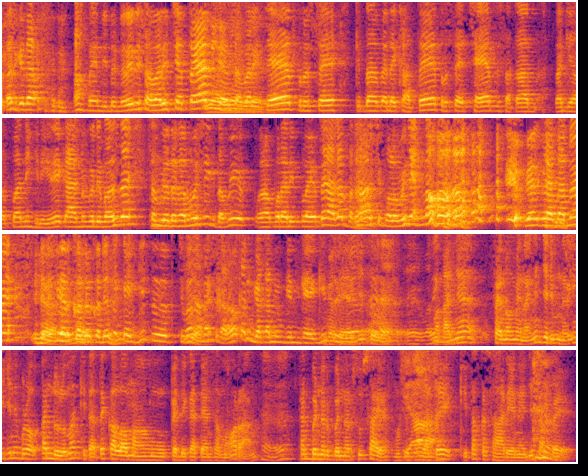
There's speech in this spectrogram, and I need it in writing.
pas kita ah pengen didengerin nih sabari chat teh nih Iya, kan iya, sabari iya. chat terus teh kita PDKT terus teh chat misalkan lagi apa nih gini-gini kan nunggu dibalas teh sambil Hmm. dengar musik tapi pura-pura di play teh kan padahal si followingnya nol biar kelihatannya Iya, biar kode-kode teh kayak gitu cuman Iya. anak sekarang kan nggak akan mungkin kayak gitu kayak ya gitu. Eh, eh, Makanya fenomenanya jadi menariknya gini bro. Kan dulu mah kita teh kalau mau PDKT sama orang, kan bener-bener susah ya. Maksudnya Ya. susah teh kita keseharian aja sampai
